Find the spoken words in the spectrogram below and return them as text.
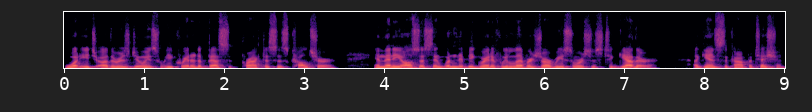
what each other is doing. So he created a best practices culture. And then he also said, wouldn't it be great if we leveraged our resources together against the competition?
